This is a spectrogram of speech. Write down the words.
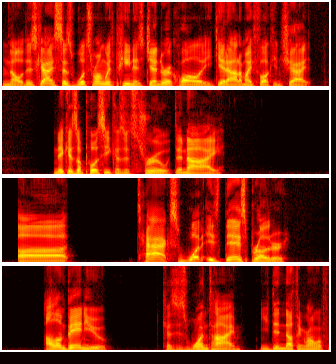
No, this guy says, What's wrong with penis? Gender equality. Get out of my fucking chat. Nick is a pussy because it's true. Deny. Uh, tax. What is this, brother? I'll unban you because it's one time. You did nothing wrong with.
